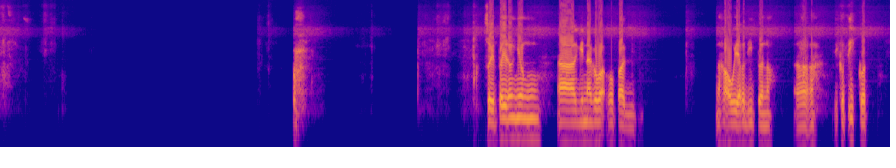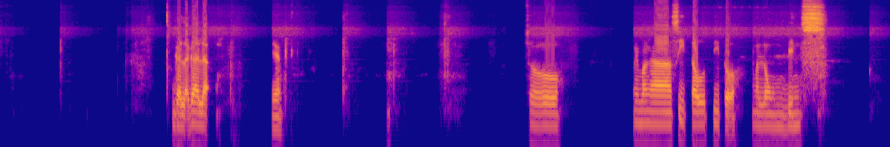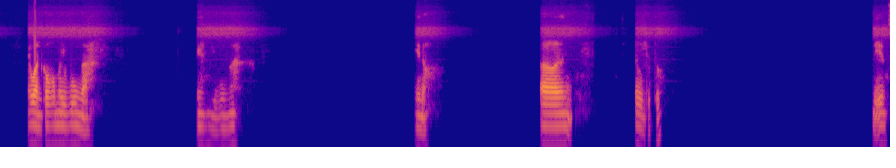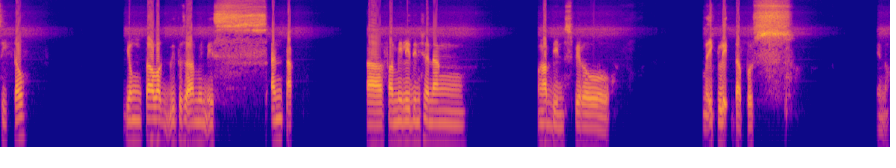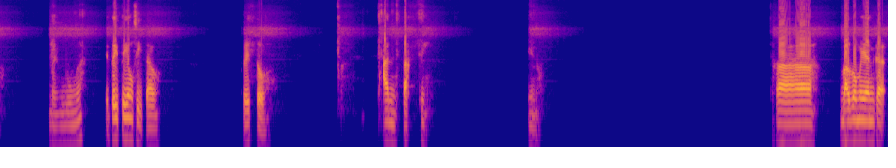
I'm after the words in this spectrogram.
So, ito yung, yung ah, ginagawa ko pag nakauwi ako dito, no? Ah, ikot-ikot. Gala-gala. Yan. So, may mga sitaw dito, mga long beans. Ewan ko kung may bunga. Yan, may bunga. Yun o. Ah, sitaw ba to? Hindi yan sitaw. Yung tawag dito sa amin is antak. Ah, family din siya ng mga beans pero maikli tapos yun o. Yung bunga. Ito ito yung sitaw. Pero ito antak eh. Yun o. Saka bago mo yan ka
